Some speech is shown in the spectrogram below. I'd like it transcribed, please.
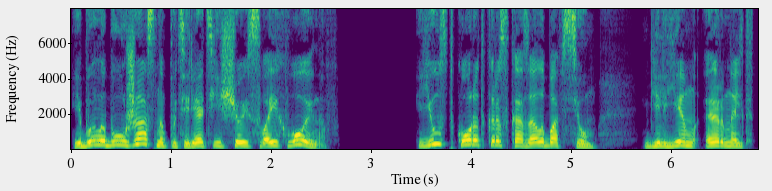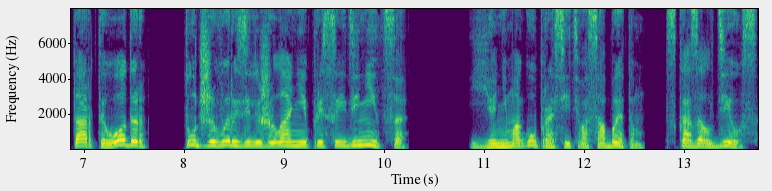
и было бы ужасно потерять еще и своих воинов. Юст коротко рассказал обо всем. Гильем, Эрнольд, Тарт и Одер тут же выразили желание присоединиться. «Я не могу просить вас об этом», — сказал Диус.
